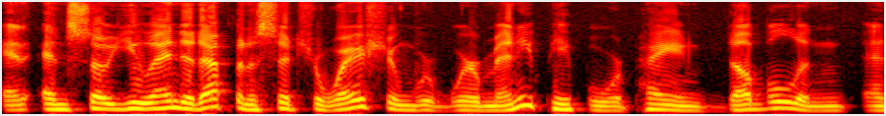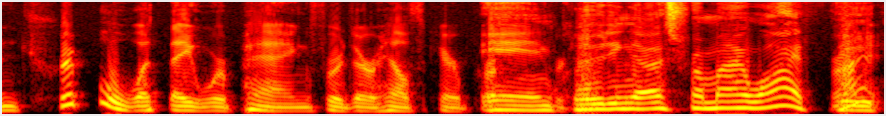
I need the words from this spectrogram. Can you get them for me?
and, and so you ended up in a situation where, where many people were paying double and, and triple what they were paying for their health care including us for my wife. Right.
